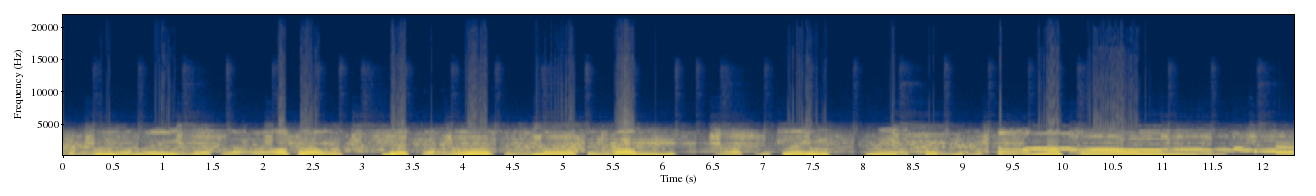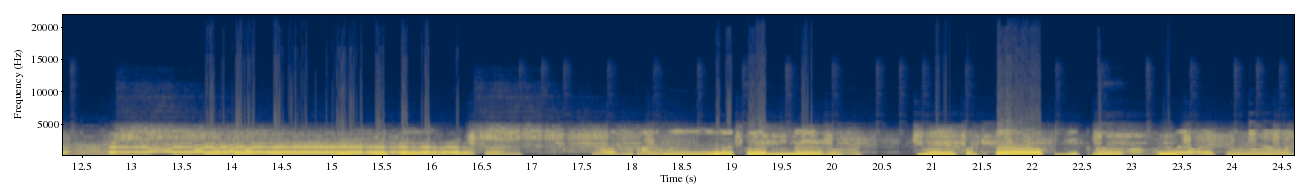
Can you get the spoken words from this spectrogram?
หนุ่มเรือไม่อยากลาไกล อยากขายเรือซื้อนาซื้อไร อยากอยู่ใกล้ แม่คนตางอน รุ่งอรุณแล้วเจ้าแก้วตา ต้องถอยเรือก่อนนะ แม่ขวัญตาพี่ขอลาก่อน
